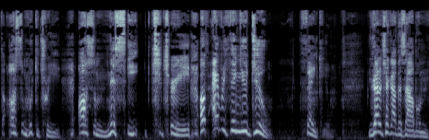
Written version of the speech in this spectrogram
the awesome wicketry, awesomeness tree of everything you do. Thank you. You got to check out this album,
